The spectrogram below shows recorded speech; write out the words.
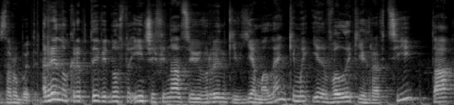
заробити. Ринок крипти відносно інших фінансових ринків є маленькими і великі гравці та.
